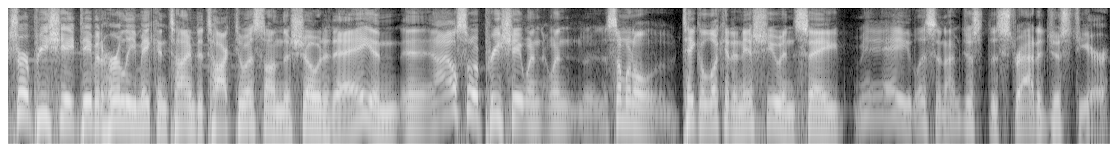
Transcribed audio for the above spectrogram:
Sure appreciate David Herle making time to talk to us on the show today, and uh, I also appreciate when when someone will take a look at an issue and say, "Hey, listen, I'm just the strategist here.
